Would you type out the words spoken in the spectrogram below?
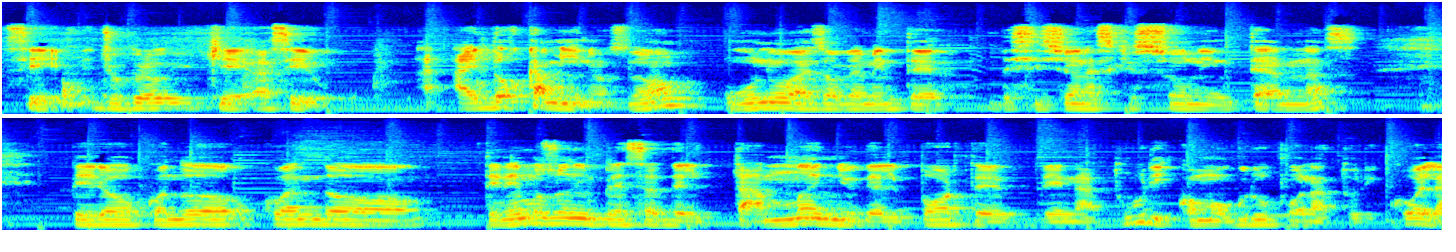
Sí, yo creo que así, hay dos caminos, ¿no? Uno es obviamente decisiones que son internas pero cuando, cuando tenemos una empresa del tamaño del porte de Naturi como grupo Naturico, el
